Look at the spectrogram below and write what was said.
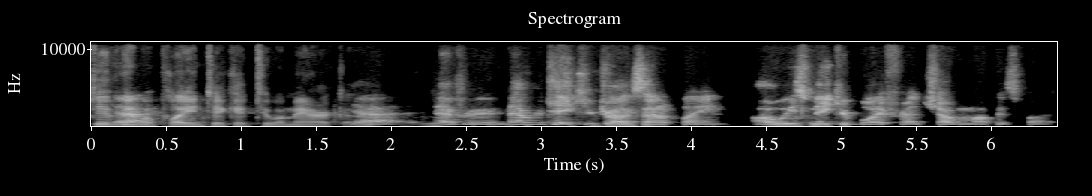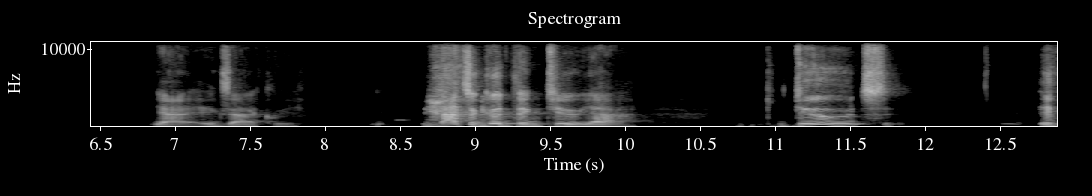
give them a plane ticket to America. Yeah, never never take your drugs on a plane. Always make your boyfriend shove them up his butt. Yeah, exactly. That's a good thing too. Yeah. Dudes, if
